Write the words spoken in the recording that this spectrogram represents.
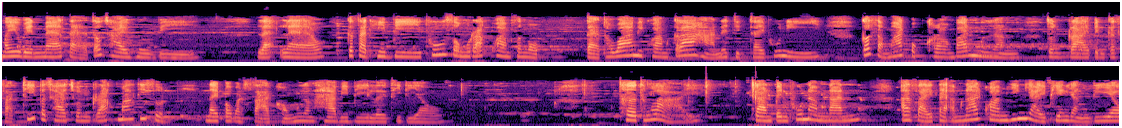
ไม่เว้นแม้แต่เจ้าชายฮูบี และแล้ว กษัตริย์ฮีบีผู้ทรงรักความสงบ แต่ทว่ามีความกล้าหาญในจิตใจผู้นี้ ก็สามารถปกครองบ้านเมือง จนกลายเป็นกษัตริย์ที่ประชาชนรักมากที่สุดในประวัติศาสตร์ของเมืองฮาบีบีเลยทีเดียว เธอทั้งหลาย การเป็นผู้นำนั้น อาศัยแต่อำนาจความยิ่งใหญ่เพียงอย่างเดียว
